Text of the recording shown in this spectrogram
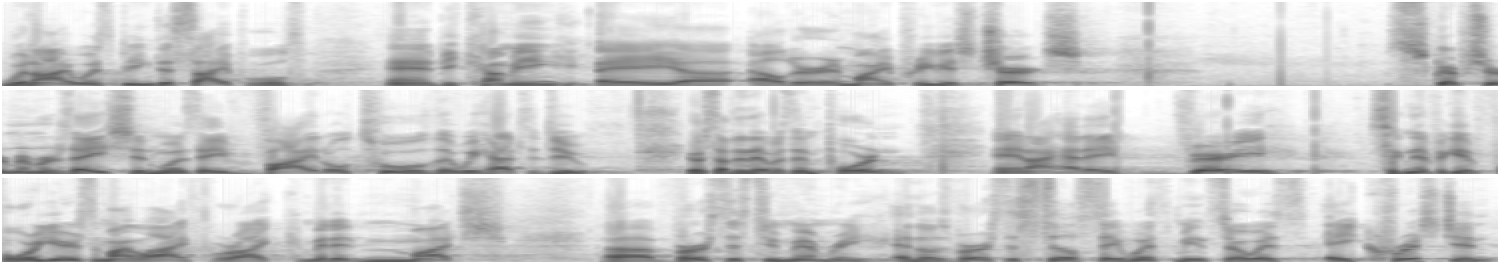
when I was being discipled and becoming a uh, elder in my previous church, scripture memorization was a vital tool that we had to do. It was something that was important, and I had a very significant four years of my life where I committed much uh, verses to memory, and those verses still stay with me. And so, as a Christian,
